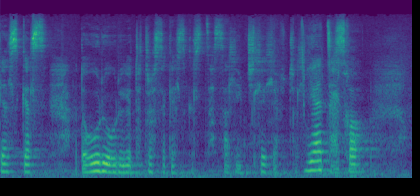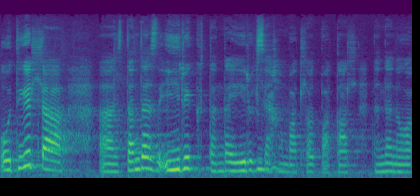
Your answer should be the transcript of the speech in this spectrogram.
гялс гялс одоо өөрөө өөрийгөө дотроосоо гялс гялс засаал эмчлэл явуучвал яаж засах вэ? Өө тэгэл дандаа эерэг дандаа эерэг сайхан бодлоод бодоол. Дандаа нөгөө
